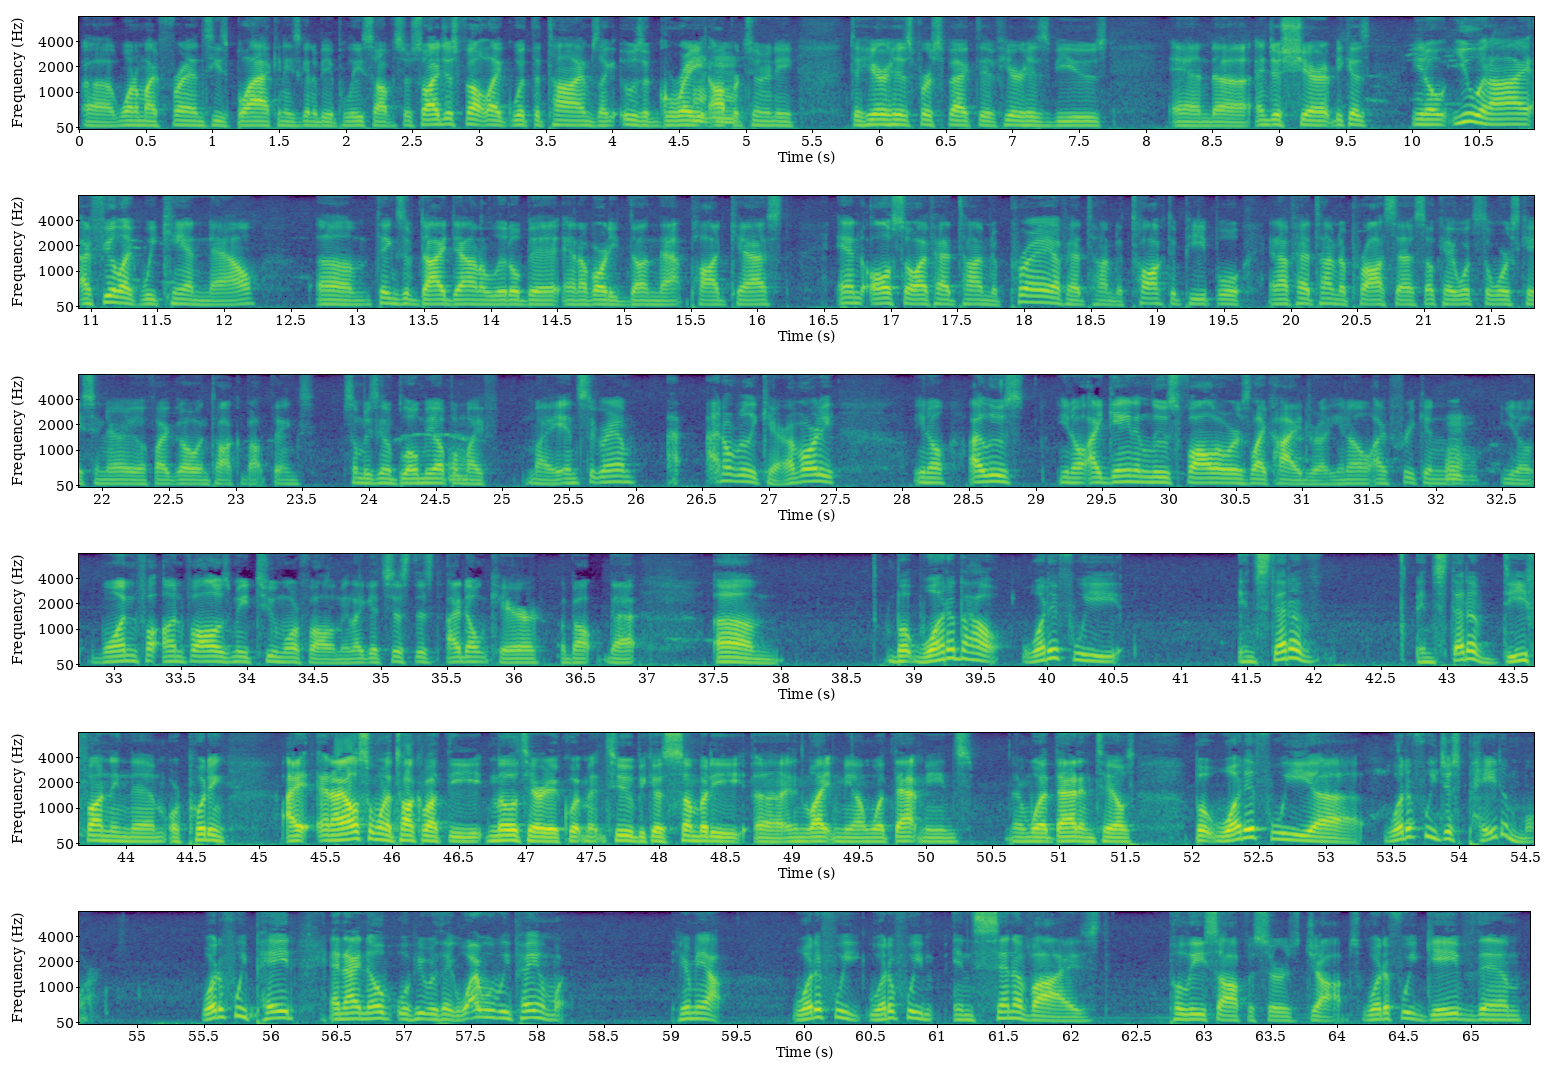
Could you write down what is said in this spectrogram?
uh, one of my friends. He's black and he's going to be a police officer. So I just felt like with the times, like it was a great mm-hmm. opportunity to hear his perspective, hear his views, and uh, and just share it because you know you and I I feel like we can now. Um, things have died down a little bit, and I've already done that podcast. And also, I've had time to pray. I've had time to talk to people, and I've had time to process. Okay, what's the worst case scenario if I go and talk about things? Somebody's gonna blow me up on my my Instagram. I, I don't really care. I've already, you know, I lose you know, I gain and lose followers like Hydra. You know, I freaking, mm. you know, one fo- unfollows me, two more follow me. Like it's just this. I don't care about that. Um, but what about what if we instead of instead of defunding them or putting I and I also want to talk about the military equipment too because somebody uh, enlightened me on what that means and what that entails. But what if we uh, what if we just paid them more? What if we paid? And I know what people think. Why would we pay them? Hear me out. What if we what if we incentivized police officers' jobs? What if we gave them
